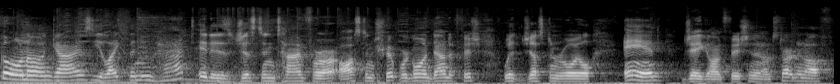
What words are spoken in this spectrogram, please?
going on guys? You like the new hat? It is just in time for our Austin trip. We're going down to fish with Justin Royal and Jay Gone Fishing and I'm starting it off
